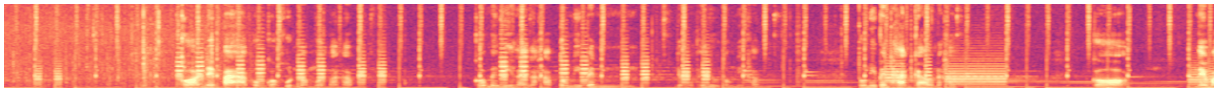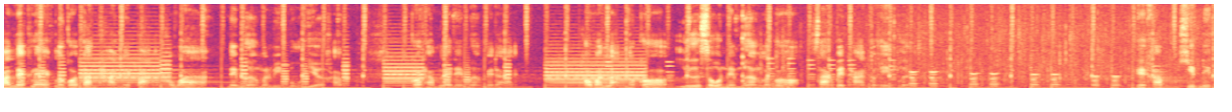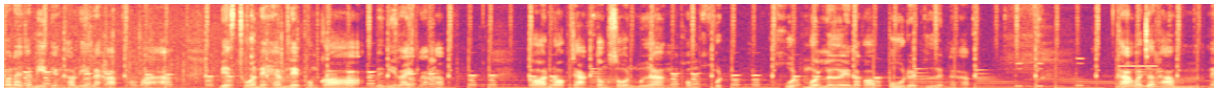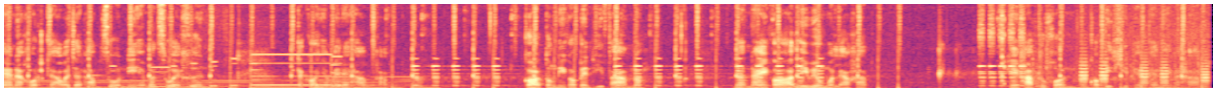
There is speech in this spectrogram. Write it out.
ก่อนในป่าผมก็ขุดมาหมดแล้วครับ ก็ไม่มีอะไรละครับ ตรงนี้เป็น เดี๋ยวผมให้ดูตรงนี้ครับ ตรงนี้เป็นฐานเก่านะครับ ก็ในวันแรก ๆ เราก็ตั้งฐานในป่า เพราะว่าในเมืองมันมีหมูเยอะครับ ก็ทำอะไรในเมืองไม่ได้ พอวันหลังเราก็รื้อโซนในเมืองแล้วก็สร้างเป็นฐานตัวเองเลย โอเคครับ คลิปนี้ก็น่าจะมีเพียงเท่านี้แหละครับ เพราะว่า เบสทัวร์ในแฮมเล็ตผมก็ไม่มีอะไรอีกแล้วครับ ก็นอกจากตรงโซนเมือง ผมขุดขุดหมดเลย แล้วก็ปูด้วยพื้นนะครับกะว่าจะทำในอนาคตกะว่าจะทำโซนนี้ให้มันสวยขึ้น แต่ก็ยังไม่ได้ทำครับ ก็ตรงนี้ก็เป็นที่ฟาร์มเนาะด้านในก็รีวิวหมดแล้วครับโอเคครับทุกคนผมก็ปิดคลิปเพียงแค่นี้นะครับ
